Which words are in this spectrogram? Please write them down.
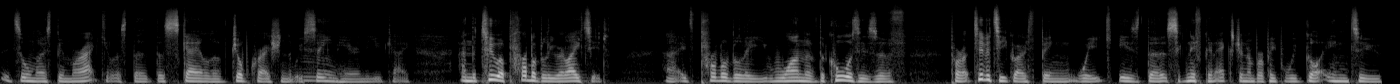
it's almost been miraculous the the scale of job creation that we've mm. seen here in the UK, and the two are probably related. Uh, it's probably one of the causes of productivity growth being weak is the significant extra number of people we've got into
